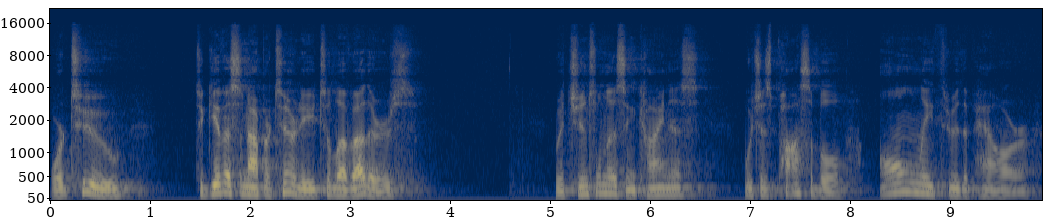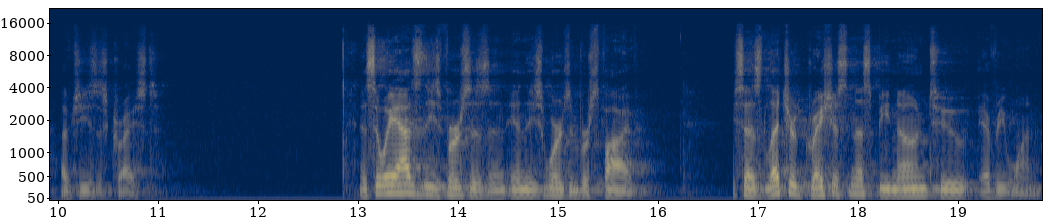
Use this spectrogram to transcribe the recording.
or two, to give us an opportunity to love others with gentleness and kindness, which is possible only through the power of Jesus Christ. And so he adds these verses in, in these words in verse 5. He says, Let your graciousness be known to everyone,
